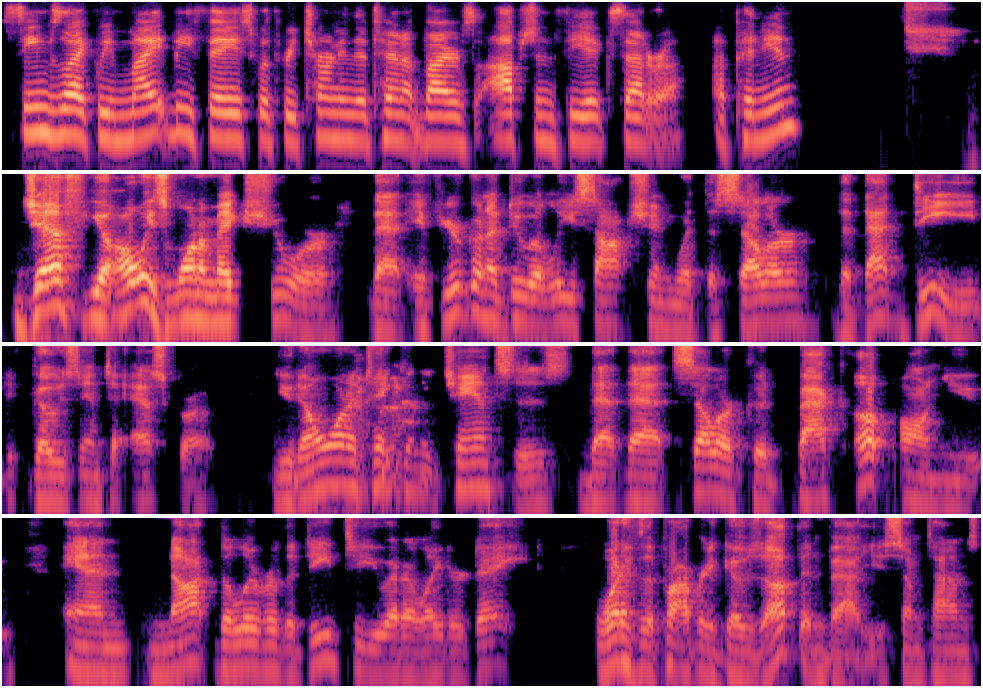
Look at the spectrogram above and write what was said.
Seems like we might be faced with returning the tenant buyer's option fee, et cetera. Opinion? Jeff, you always want to make sure that if you're going to do a lease option with the seller, that that deed goes into escrow. You don't want to take any chances that that seller could back up on you and not deliver the deed to you at a later date. What if the property goes up in value? Sometimes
